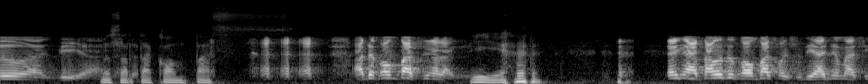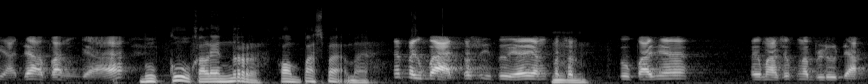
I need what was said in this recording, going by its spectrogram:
luar biasa. Beserta kompas. Ada kompasnya lagi. Iya. Saya nggak tahu tuh kompas persediaannya masih ada apa enggak. Buku, kalender, kompas Pak mah. Kan terbatas itu ya yang pesen Mm-mm. rupanya termasuk ngebludak.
